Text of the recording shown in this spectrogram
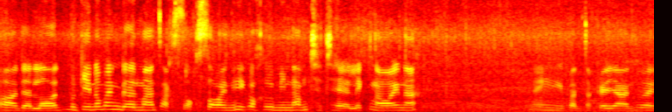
อ่าแดดร้อนเมื่อกี้น้องแบงเดินมาจากซอกซอยนี้ก็คือมีน้ำแฉะเล็กน้อยนะนี่ปั่นจักรยานด้วย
